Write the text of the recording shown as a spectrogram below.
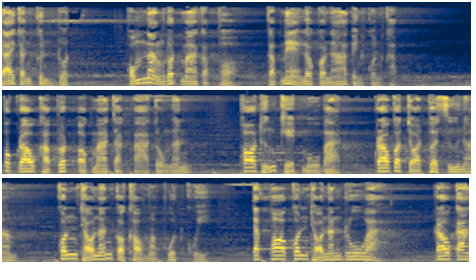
ย้ายกันขึ้นรถ ผมนั่งรถมากับพ่อ กับแม่แล้วก็น้าเป็นคนขับ พวกเราขับรถออกมาจากป่าตรงนั้น พอถึงเขตหมู่บ้าน เราก็จอดเพื่อซื้อน้ำ คนแถวนั้นก็เข้ามาพูดคุย แต่พอคนแถวนั้นรู้ว่า เรากาง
